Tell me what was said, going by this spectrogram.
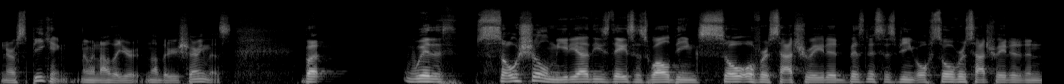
in our speaking. Now that you're now that you're sharing this, but with social media these days as well being so oversaturated, businesses being so oversaturated, and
